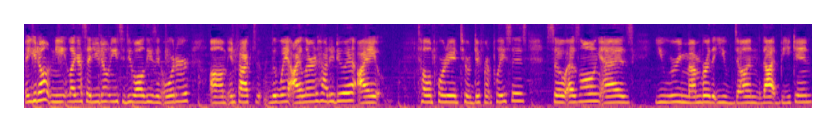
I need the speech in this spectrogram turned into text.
And you don't need, like I said, you don't need to do all these in order. Um, in fact, the way I learned how to do it, I teleported to different places. So as long as you remember that you've done that beacon,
